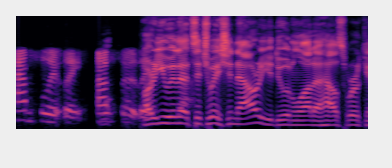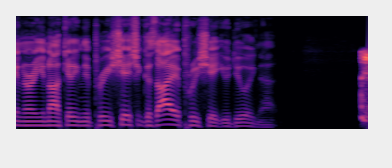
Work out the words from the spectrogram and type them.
Absolutely, absolutely. Are you in that situation now? Are you doing a lot of housework and are you not getting the appreciation? Because I appreciate you doing that.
